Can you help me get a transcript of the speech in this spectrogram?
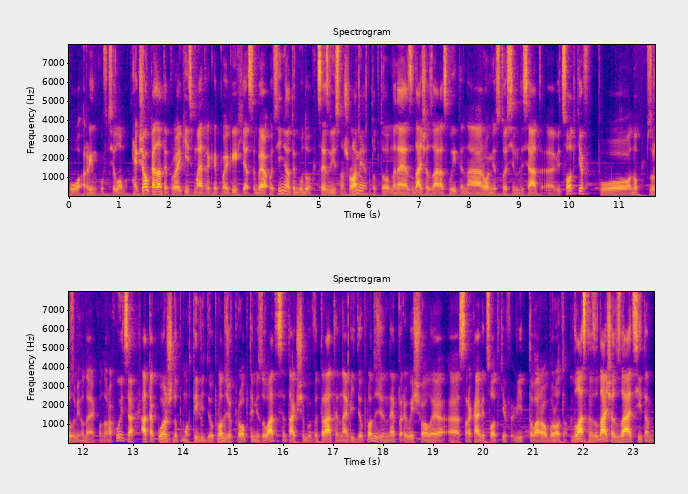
по ринку в цілому. Якщо казати про якісь метрики, по яких я себе оцінювати буду, це звісно ж ромі. Тобто, мене задача зараз вийти на ромі 170%. По ну зрозуміло, да, як воно рахується, а також допомогти відеопродажів прооптимізуватися так, щоб витрати на відеопродажі не перевищували е, 40% від товарообороту. Власне, задача за ці там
